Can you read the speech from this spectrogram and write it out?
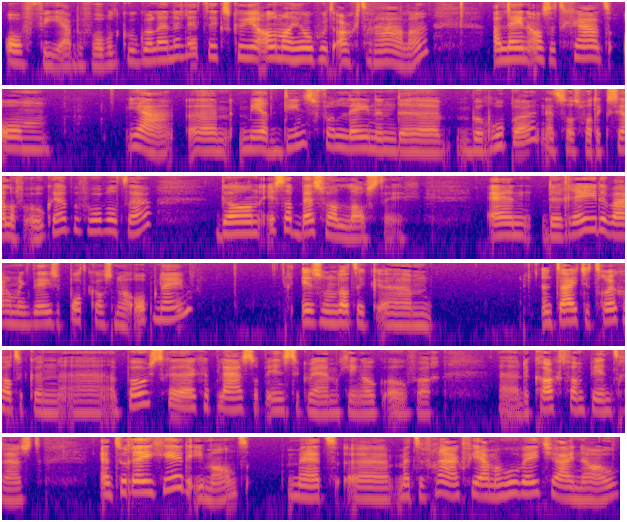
Of via bijvoorbeeld Google Analytics kun je allemaal heel goed achterhalen. Alleen als het gaat om ja, um, meer dienstverlenende beroepen, net zoals wat ik zelf ook heb bijvoorbeeld, hè, dan is dat best wel lastig. En de reden waarom ik deze podcast nou opneem, is omdat ik um, een tijdje terug had ik een, uh, een post geplaatst op Instagram. Ging ook over uh, de kracht van Pinterest. En toen reageerde iemand met, uh, met de vraag van ja, maar hoe weet jij nou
